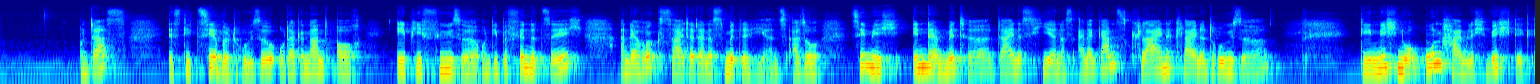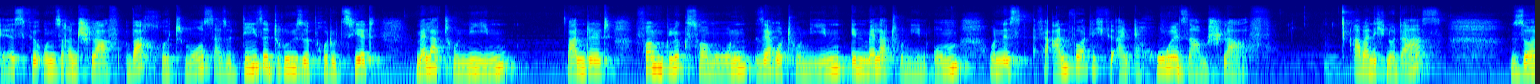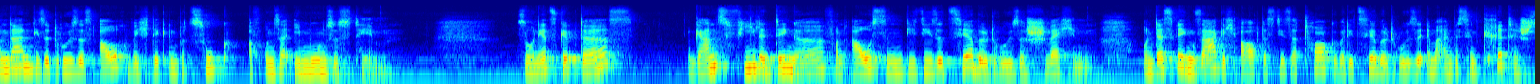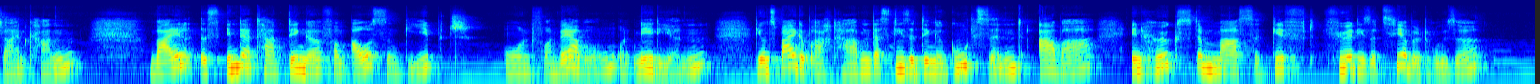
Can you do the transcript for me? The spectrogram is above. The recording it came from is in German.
Und das ist die Zirbeldrüse oder genannt auch Epiphyse und die befindet sich an der Rückseite deines Mittelhirns, also ziemlich in der Mitte deines Hirnes, eine ganz kleine, kleine Drüse, die nicht nur unheimlich wichtig ist für unseren Schlaf-Wach-Rhythmus, also diese Drüse produziert Melatonin, wandelt vom Glückshormon Serotonin in Melatonin um und ist verantwortlich für einen erholsamen Schlaf. Aber nicht nur das, sondern diese Drüse ist auch wichtig in Bezug auf unser Immunsystem. So, und jetzt gibt es ganz viele Dinge von außen, die diese Zirbeldrüse schwächen. Und deswegen sage ich auch, dass dieser Talk über die Zirbeldrüse immer ein bisschen kritisch sein kann, weil es in der Tat Dinge vom Außen gibt, und von Werbung und Medien, die uns beigebracht haben, dass diese Dinge gut sind, aber in höchstem Maße Gift für diese Zirbeldrüse,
